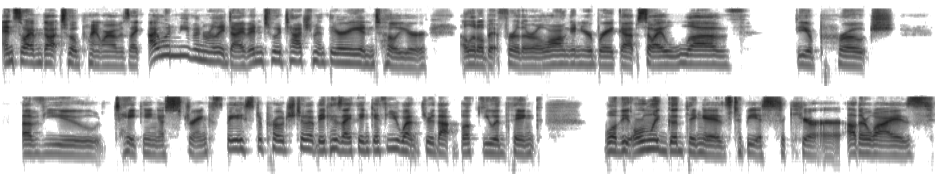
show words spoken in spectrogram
and so I've got to a point where I was like, I wouldn't even really dive into attachment theory until you're a little bit further along in your breakup. So I love the approach of you taking a strengths based approach to it because I think if you went through that book, you would think, well, the only good thing is to be a secure. Otherwise,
